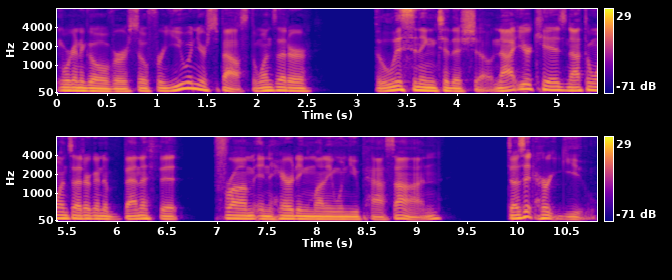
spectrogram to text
we're going to go over. So for you and your spouse, the ones that are listening to this show, not your kids, not the ones that are going to benefit from inheriting money when you pass on, does it hurt you?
